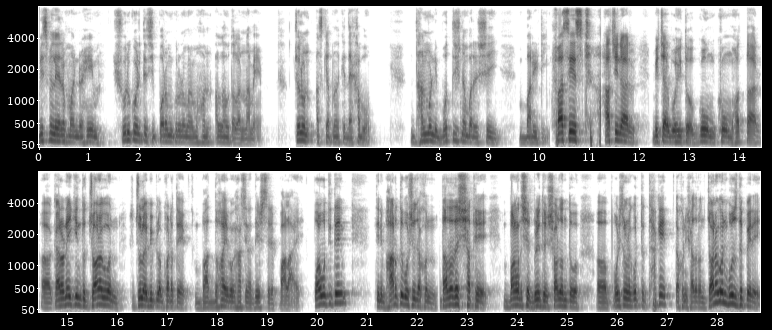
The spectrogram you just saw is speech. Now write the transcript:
বিসমিল্লাহ রহমান রহিম। শুরু করিতেছি পরম করুণাময় মহান আল্লাহ তালার নামে। চলুন আজকে আপনাকে দেখাবো ধানমন্ডি বত্রিশ নম্বরের সেই বাড়িটি। ফাসিস্ট হাসিনার বিচার বহিত গুম খুম হত্যার কারণেই কিন্তু জনগণ জুলাই বিপ্লব ঘটাতে বাধ্য হয় এবং হাসিনা দেশ ছেড়ে পালায়। পরবর্তীতে তিনি ভারতে বসে যখন দাদাদের সাথে বাংলাদেশের বিরুদ্ধে ষড়যন্ত্র পরিচালনা করতে থাকে, তখনই সাধারণ জনগণ বুঝতে পেরে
